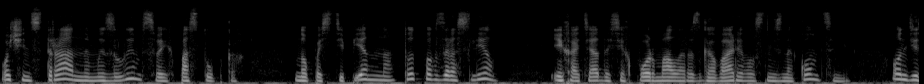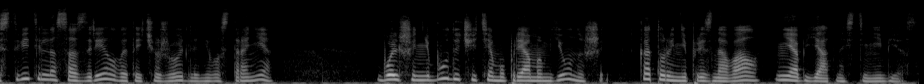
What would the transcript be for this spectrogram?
очень странным и злым в своих поступках, но постепенно тот повзрослел, и хотя до сих пор мало разговаривал с незнакомцами, он действительно созрел в этой чужой для него стране, больше не будучи тем упрямым юношей, который не признавал необъятности небес.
